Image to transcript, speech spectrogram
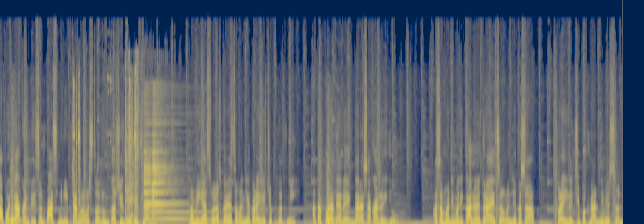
आपण झाकण ठेवून पाच मिनिट चांगलं मस्त झुणका शिजवू घेतला आहे. कमी गॅसवरच करायचं म्हणजे कढईला चिपकत नाही. आता परत याला एकदा असा कालोई घेऊ. असं मध्ये मध्ये कालवत राहायचं म्हणजे कसं कढईला चिपकणार नाही बेसन.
